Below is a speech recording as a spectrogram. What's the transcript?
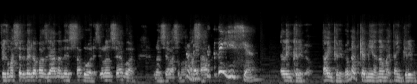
fez uma cerveja baseada nesses sabores. Eu lancei agora. Eu lancei ela semana passada. É delícia. Ela é incrível. Tá incrível. Não é porque é minha, não, mas tá incrível.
